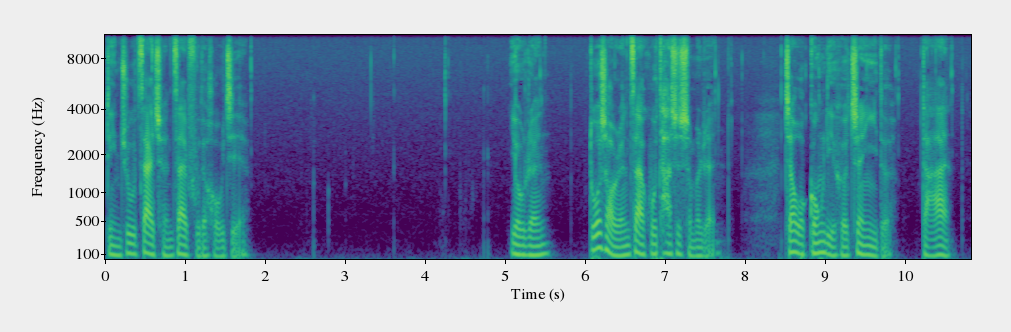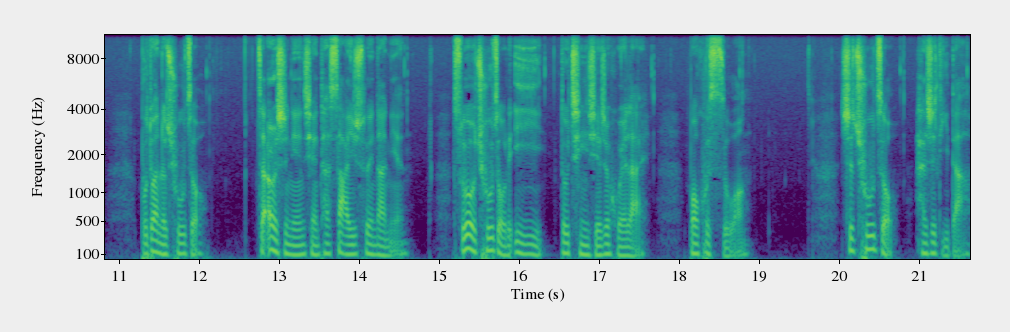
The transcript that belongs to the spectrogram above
顶住再沉再浮的喉结。有人，多少人在乎他是什么人？教我公理和正义的答案，不断的出走。在二十年前，他卅一岁那年，所有出走的意义都倾斜着回来，包括死亡。是出走还是抵达？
